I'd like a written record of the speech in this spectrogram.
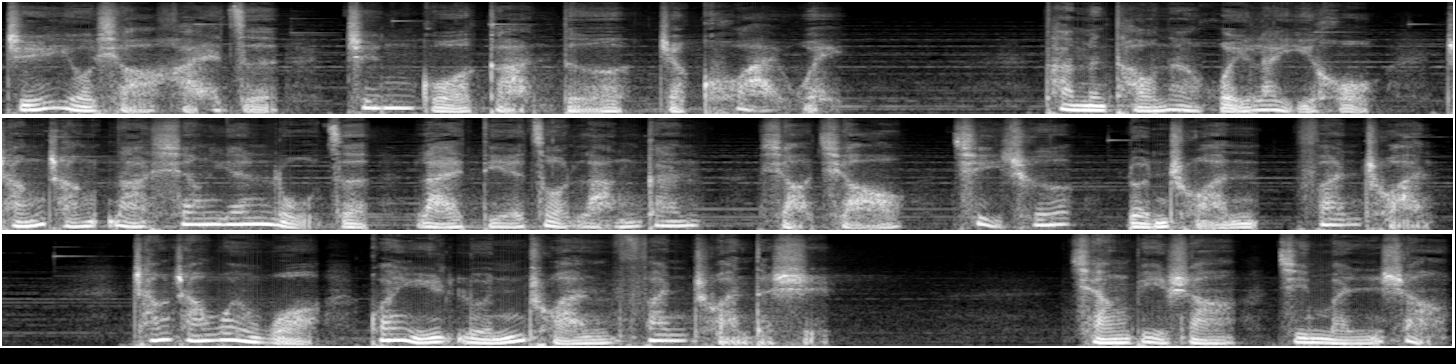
只有小孩子真果感得这快慰。他们逃难回来以后。常常拿香烟卤子来叠做栏杆、小桥、汽车、轮船、帆船，常常问我关于轮船、帆船的事。墙壁上及门上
